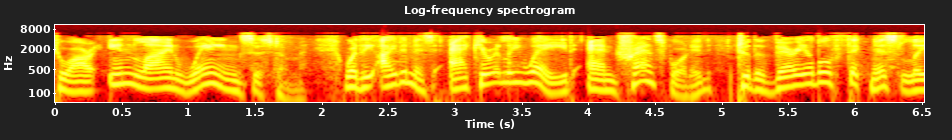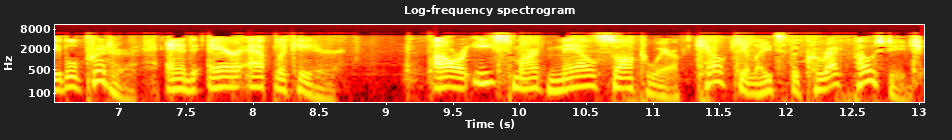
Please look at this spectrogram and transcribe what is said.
to our inline weighing system, where the item is accurately weighed and transported to the variable thickness label printer and air applicator. Our eSmart Mail software calculates the correct postage,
